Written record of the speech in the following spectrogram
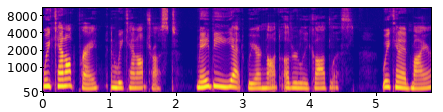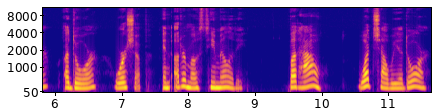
We cannot pray, and we cannot trust. Maybe yet we are not utterly godless. We can admire, adore, worship in uttermost humility. But how? What shall we adore?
